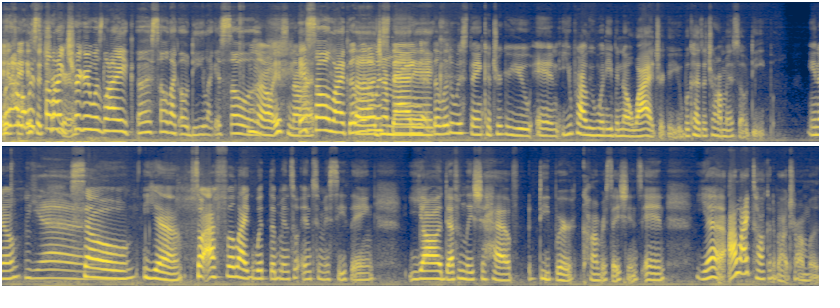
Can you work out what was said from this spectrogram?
But It- I always felt like trigger. was like uh, it's so like OD, like it's so No, it's not. it's so like the uh, littlest dramatic. thing. The littlest thing could trigger you, and you probably wouldn't even know why it triggered you because the trauma is so deep. You know. yeah. So yeah. So I feel like with the mental intimacy thing, y'all definitely should have deeper conversations and. Yeah, I like talking about trauma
